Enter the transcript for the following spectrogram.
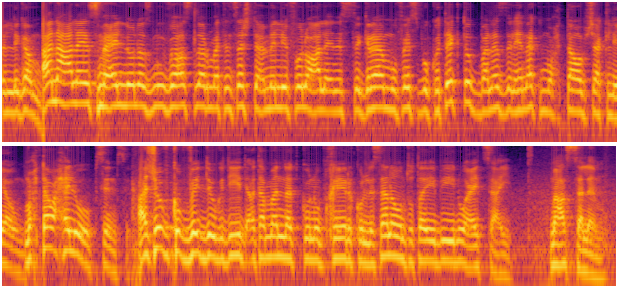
الصغير اللي جنبه. أنا علاء إسماعيل known as Movie Hustler ما تنساش تعمل لي follow على انستجرام وفيسبوك وتيك توك بنزل هناك محتوى بشكل يومي. محتوى حلو وبسمسم. أشوفكم في فيديو جديد. أتمنى تكونوا بخير كل سنة وأنتم طيبين وعيد سعيد. مع السلامة.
